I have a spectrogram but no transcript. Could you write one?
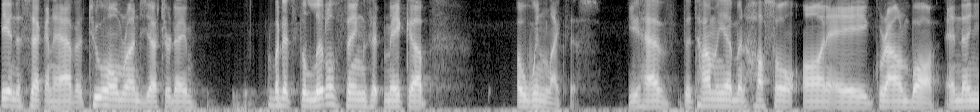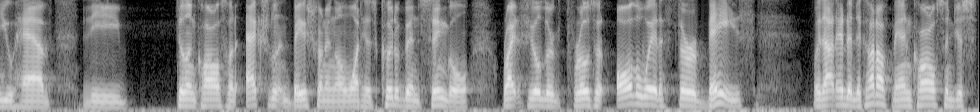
in the second half. Had two home runs yesterday. But it's the little things that make up a win like this. You have the Tommy Edman hustle on a ground ball, and then you have the Dylan Carlson excellent base running on what his could have been single. Right fielder throws it all the way to third base without hitting the cutoff man. Carlson just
